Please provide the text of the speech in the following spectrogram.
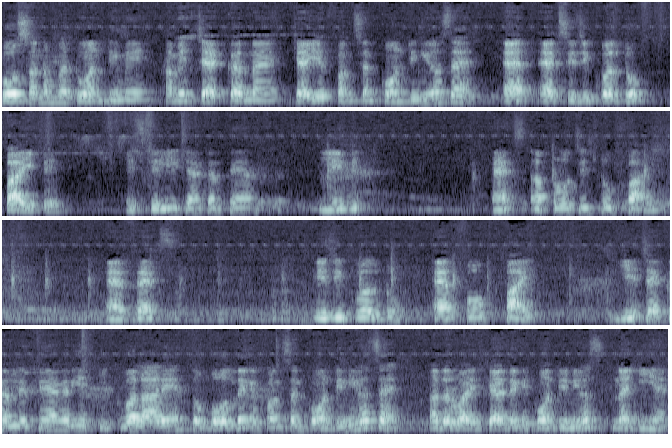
क्वेश्चन नंबर ट्वेंटी में हमें चेक करना है, क्या ये फ़ंक्शन कॉन्टिन्यूस है? At x is equal to pi पे। इसके लिए क्या करते हैं? Limit x approach is to pi f x is equal to f of pi ये चेक कर लेते हैं, अगर ये इक्वल आ रहे हैं तो बोल देंगे फ़ंक्शन कॉन्टिन्यूस है अदरवाइज़ कह देंगे कॉन्टिन्यूस नहीं है।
